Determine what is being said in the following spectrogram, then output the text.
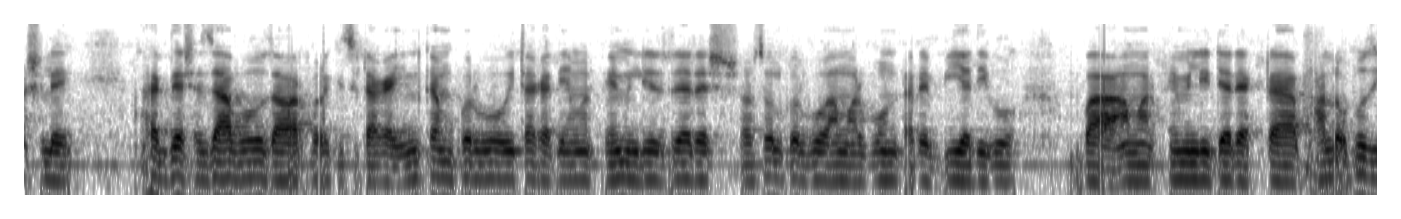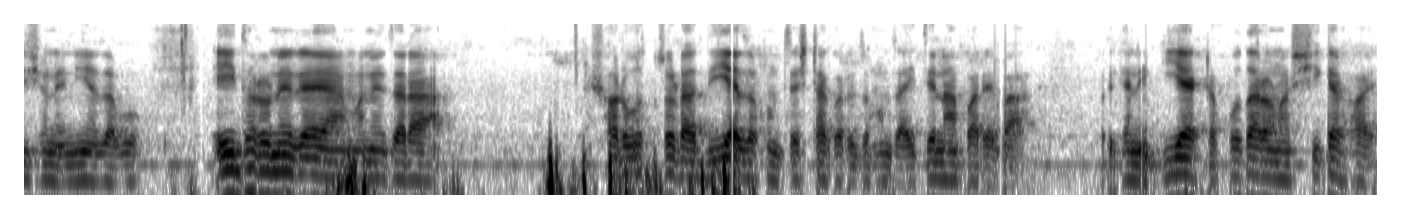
আসলে এক দেশে যাব, যাওয়ার পরে কিছু টাকা ইনকাম করব, ওই টাকা দিয়ে আমার ফ্যামিলির সচল করব, আমার বোনটারে বিয়ে দিব বা আমার ফ্যামিলিটার একটা ভালো পজিশনে নিয়ে যাব। এই ধরনের মানে যারা সর্বোচ্চটা দিয়ে যখন চেষ্টা করে, যখন যাইতে না পারে বা ওইখানে গিয়ে একটা প্রতারণার শিকার হয়,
